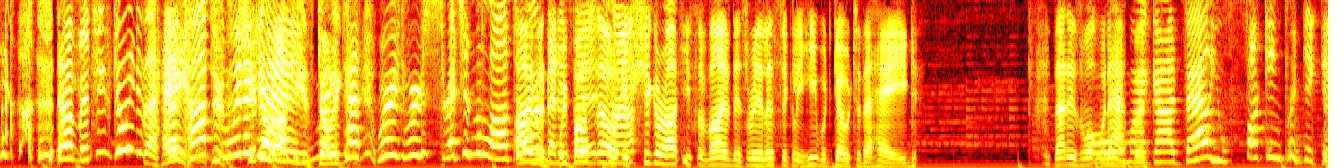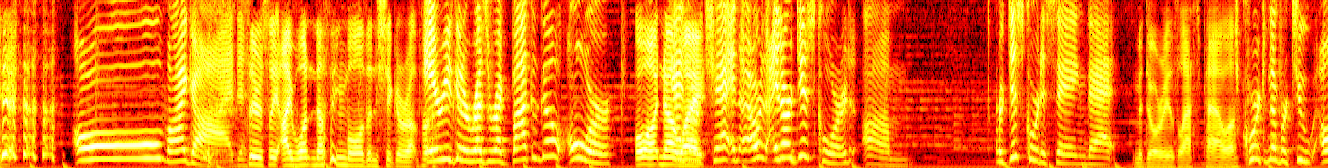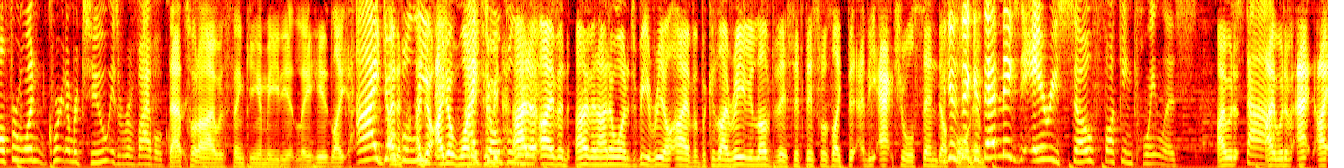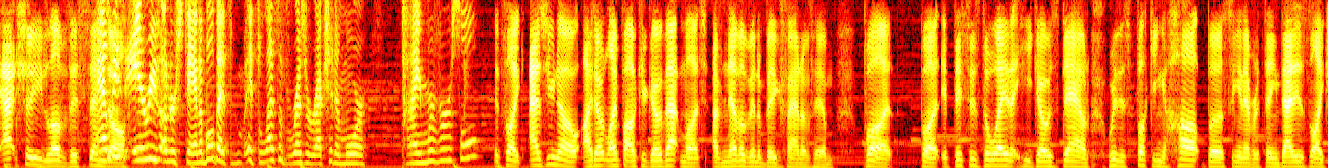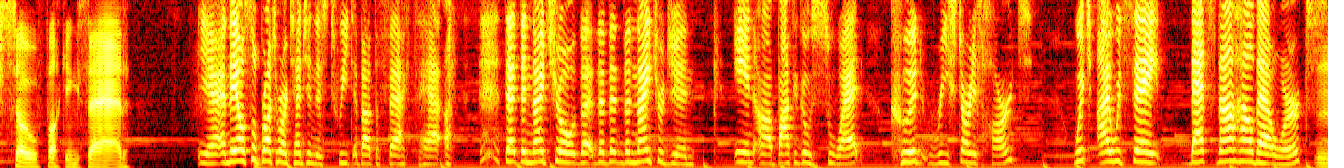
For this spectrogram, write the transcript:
No, bitch, he's going to the Hague. the cops Dude, win Shigaraki again. is We're going. ta- we're, we're stretching the law to our benefit. we both know cops. if Shigaraki survived this, realistically, he would go to the Hague. That is what would happen. Oh my god, Val, you fucking predicted it. oh my god. Seriously, I want nothing more than Shigaraki. Eri's gonna resurrect Bakugo, or Or no as our way. chat in our in our Discord, um, our Discord is saying that Midoriya's last power. quirk number two, all for one, quirk number two is a revival quirk. That's what I was thinking immediately. He like I don't I believe I don't, I don't want I it to don't be. believe I don't, it. Ivan, Ivan, I don't want it to be real either because I really loved this. If this was like the the actual send off because because that makes Ares so fucking pointless. I would stop. I would have. I actually love this send off. At least Ares understandable that it's it's less of resurrection and more time reversal. It's like, as you know, I don't like Bakugo that much. I've never been a big fan of him, but. But if this is the way that he goes down with his fucking heart bursting and everything, that is like so fucking sad. Yeah, and they also brought to our attention this tweet about the fact that that the nitro the the, the, the nitrogen in uh, Bakugo's sweat could restart his heart, which I would say that's not how that works.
